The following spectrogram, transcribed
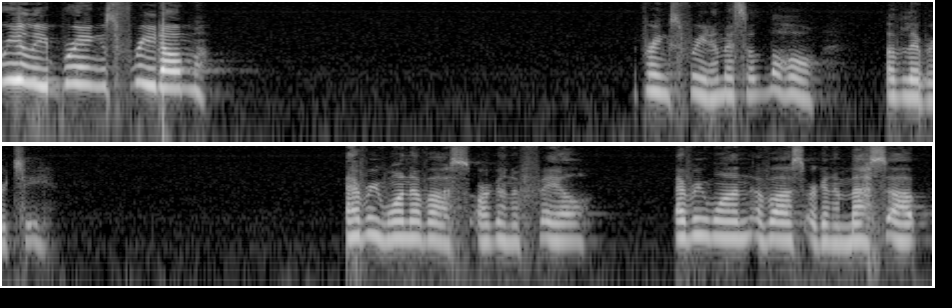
really brings freedom. Brings freedom. It's a law of liberty. Every one of us are going to fail. Every one of us are going to mess up.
